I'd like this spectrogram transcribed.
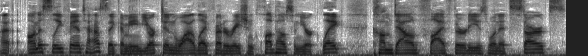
uh, honestly fantastic. I mean, Yorkton Wildlife Federation Clubhouse in York Lake. Come down 5:30 is when it starts.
